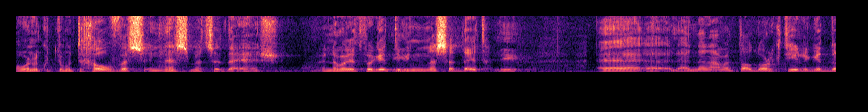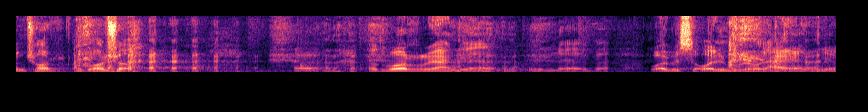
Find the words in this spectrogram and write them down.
هو أنا كنت متخوف بس الناس ما تصدقهاش إنما اللي اتفاجئت بيه إن الناس صدقتها. ليه؟ آه، لأن أنا عملت أدوار كتير جدا شر أدوار شر. أدوار يعني آه، ال- ب- وائل السوالمي والحاجات دي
